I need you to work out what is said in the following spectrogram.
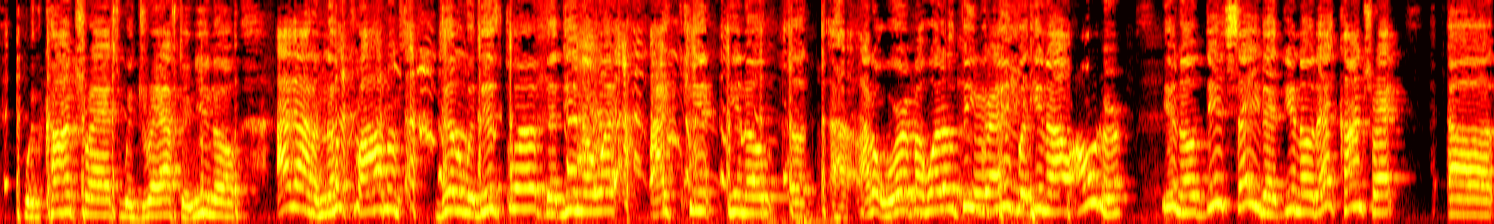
with contracts, with drafting. You know, I got enough problems dealing with this club that you know what I can't. You know, uh, I, I don't worry about what other people do. But you know, our owner, you know, did say that you know that contract uh,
